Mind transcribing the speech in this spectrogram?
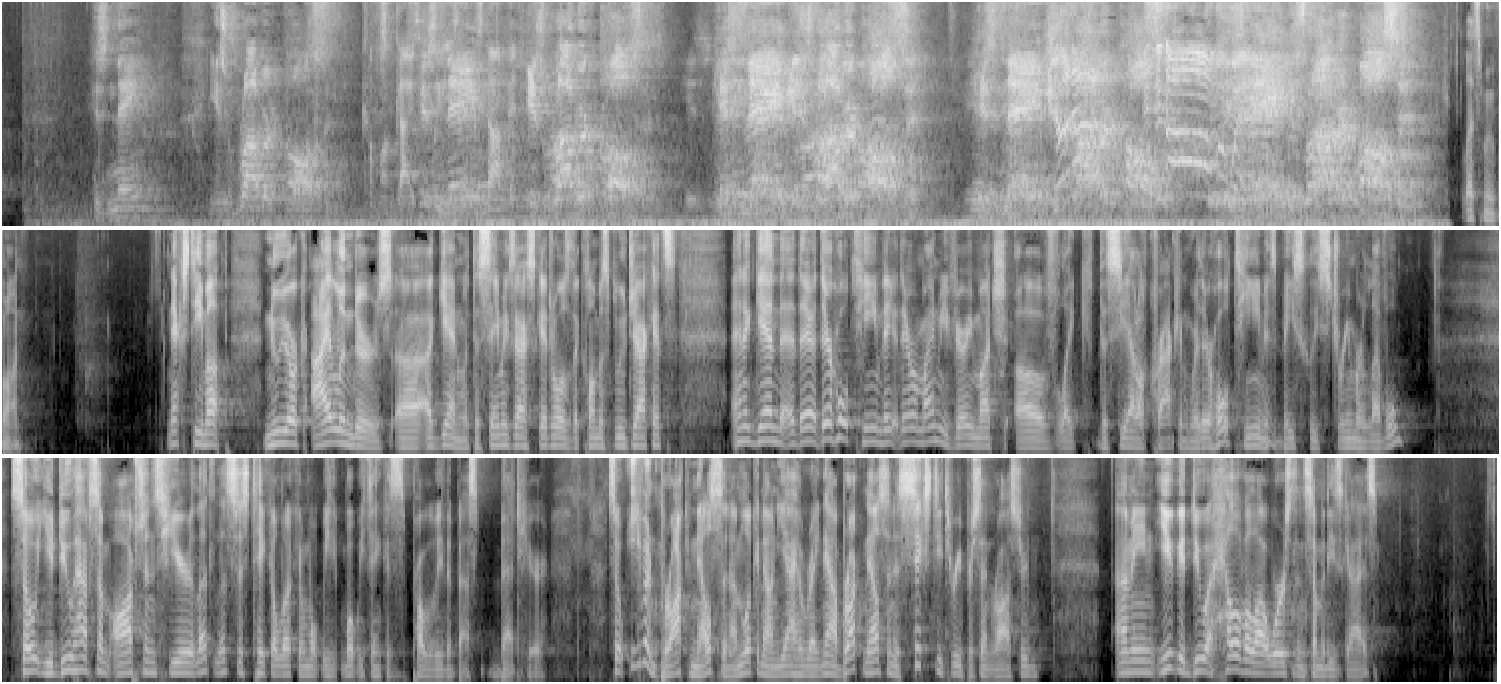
His name is Robert Paulson. Come on, guys. His please, name stop it. is Robert Paulson. His name is Robert Paulson. His name is Robert Paulson. This is over with. Name is Robert Paulson. Let's move on. Next team up, New York Islanders. Uh, again, with the same exact schedule as the Columbus Blue Jackets. And again, their their whole team they, they remind me very much of like the Seattle Kraken, where their whole team is basically streamer level. So you do have some options here. Let, let's just take a look and what we what we think is probably the best bet here. So even Brock Nelson, I'm looking on Yahoo right now. Brock Nelson is 63% rostered. I mean, you could do a hell of a lot worse than some of these guys.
